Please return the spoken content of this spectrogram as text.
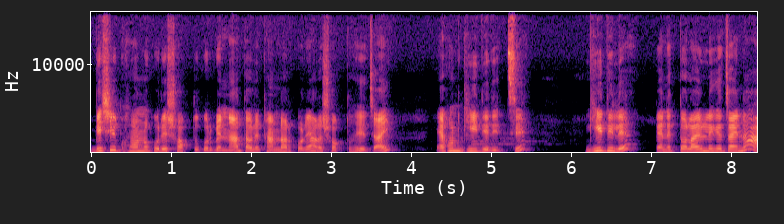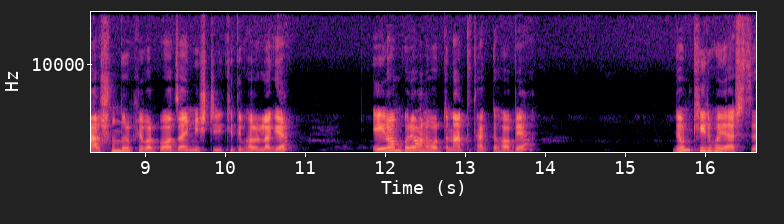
বেশি ঘন করে শক্ত করবেন না, তাহলে ঠান্ডার পরে আরও শক্ত হয়ে যায়। এখন ঘি দিয়ে দিচ্ছি। ঘি দিলে প্যানের তলায়ও লেগে যায় না, আর সুন্দর ফ্লেভার পাওয়া যায়, মিষ্টি, খেতে ভালো লাগে। এইরকম করে অনবরত নাড়তে থাকতে হবে। দেখুন, ক্ষীর হয়ে আসছে।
